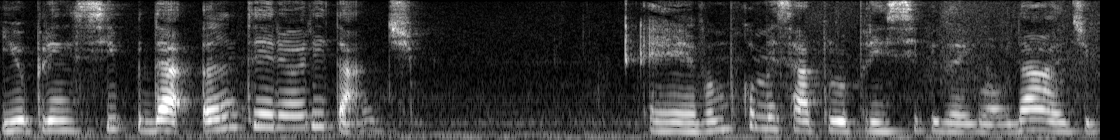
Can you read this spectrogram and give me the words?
e o princípio da anterioridade. É, vamos começar pelo princípio da igualdade.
